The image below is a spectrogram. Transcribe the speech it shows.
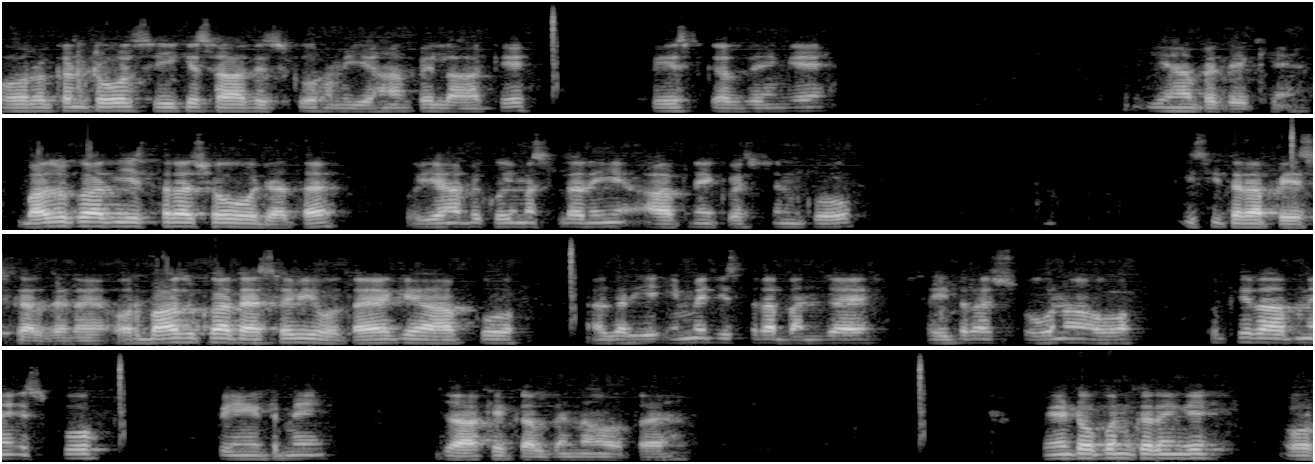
और कंट्रोल सी के साथ इसको हम यहाँ पे ला के पेस्ट कर देंगे। यहाँ पे देखें। बाज़ात ये इस तरह शो हो जाता है। तो यहाँ पे कोई मसला नहीं है। आपने क्वेश्चन को इसी तरह पेस्ट कर देना है। और बाज़ात ऐसे भी होता है कि आपको अगर ये इमेज इस तरह बन जाए, सही तरह शो ना हो तो फिर आपने इसको पेंट में जाके कर देना होता है। पेंट ओपन करेंगे और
